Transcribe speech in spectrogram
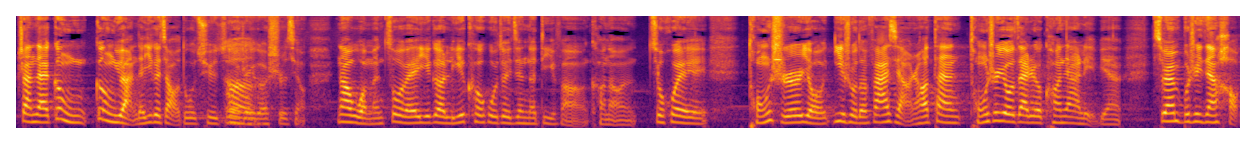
站在更更远的一个角度去做这个事情。那我们作为一个离客户最近的地方，可能就会同时有艺术的发想，然后但同时又在这个框架里边，虽然不是一件好，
